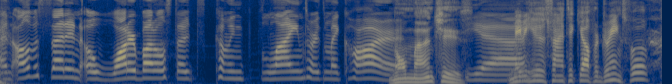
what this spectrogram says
And all of a sudden, a water bottle starts coming flying towards my car. No manches. Yeah. Maybe he was trying to take you out for drinks, fool.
